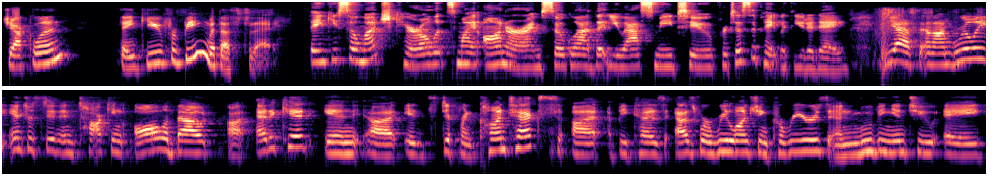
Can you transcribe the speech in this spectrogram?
Jacqueline, thank you for being with us today. Thank you so much, Carol. It's my honor. I'm so glad that you asked me to participate with you today. Yes, and I'm really interested in talking all about uh, etiquette in uh, its different contexts uh, because as we're relaunching careers and moving into a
